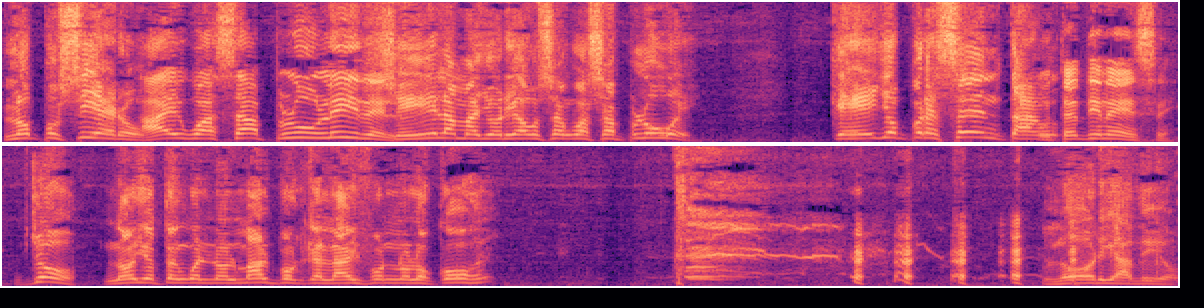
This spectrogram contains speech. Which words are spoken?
Lo pusieron. Hay WhatsApp Plus, líder. Sí, la mayoría usan WhatsApp Plus. eh. Que ellos presentan. ¿Usted tiene ese? Yo, no, yo tengo el normal porque el iPhone no lo coge. Gloria a Dios.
